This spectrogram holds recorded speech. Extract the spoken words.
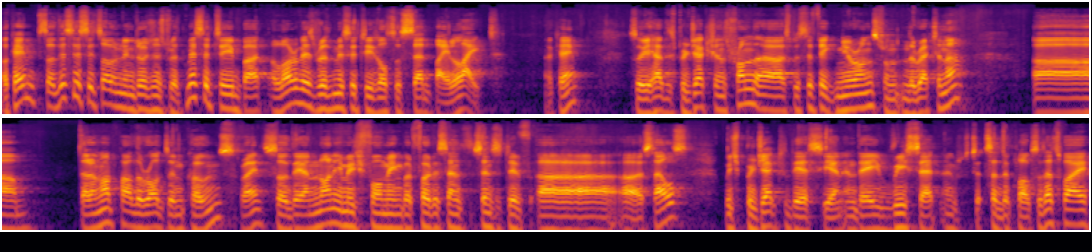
Okay, so this is its own endogenous rhythmicity, but a lot of its rhythmicity is also set by light. Okay, so you have these projections from the specific neurons from the retina um, that are not part of the rods and cones, right? So they are non-image forming but photosensitive uh, uh, cells which project to the SCN and they reset and set the clock. So that's why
